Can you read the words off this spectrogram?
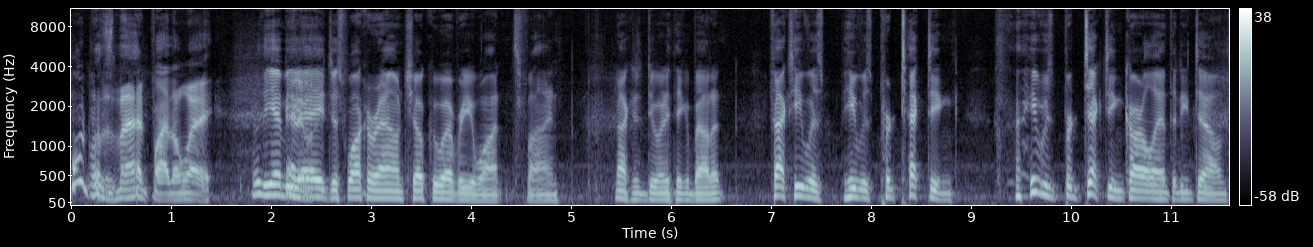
what was that, by the way? With the NBA, Anyway. just walk around, choke whoever you want. It's fine. Not going to do anything about it. In fact, he was he was protecting he was protecting Karl-Anthony Towns.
